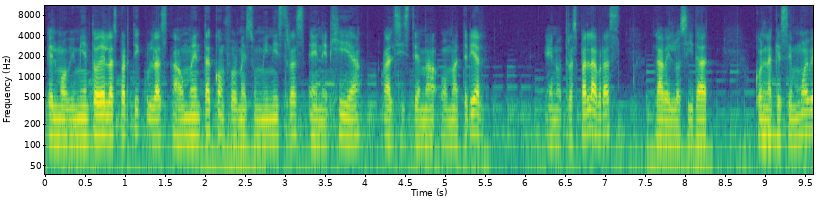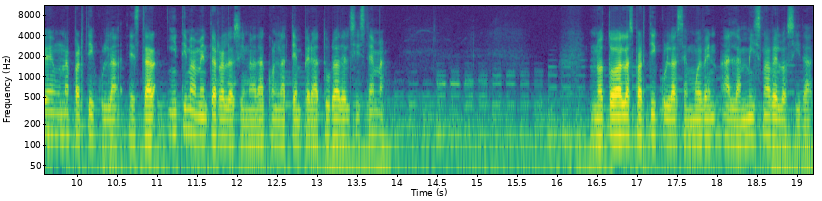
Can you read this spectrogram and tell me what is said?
El movimiento de las partículas aumenta conforme suministras energía al sistema o material. En otras palabras, la velocidad con la que se mueve una partícula está íntimamente relacionada con la temperatura del sistema. No todas las partículas se mueven a la misma velocidad.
